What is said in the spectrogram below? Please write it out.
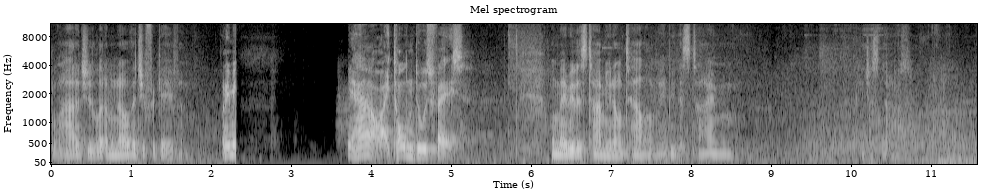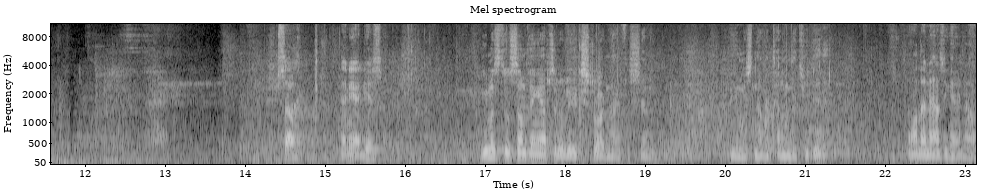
Well, how did you let him know that you forgave him? What do you mean? How? I told him to his face. Well, maybe this time you don't tell him. Maybe this time he just knows. So, any ideas? You must do something absolutely extraordinary for Schilling. But you must never tell him that you did it. Well, then how's he gonna know?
